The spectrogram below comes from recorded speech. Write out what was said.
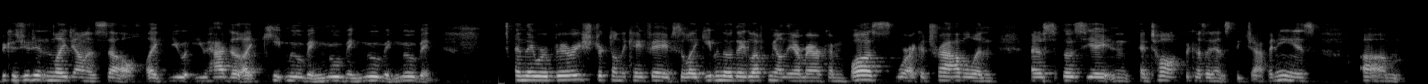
because you didn't lay down and sell. Like you you had to like keep moving, moving, moving, moving and they were very strict on the kayfabe. So like even though they left me on the American bus where I could travel and, and associate and, and talk because I didn't speak Japanese, um,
